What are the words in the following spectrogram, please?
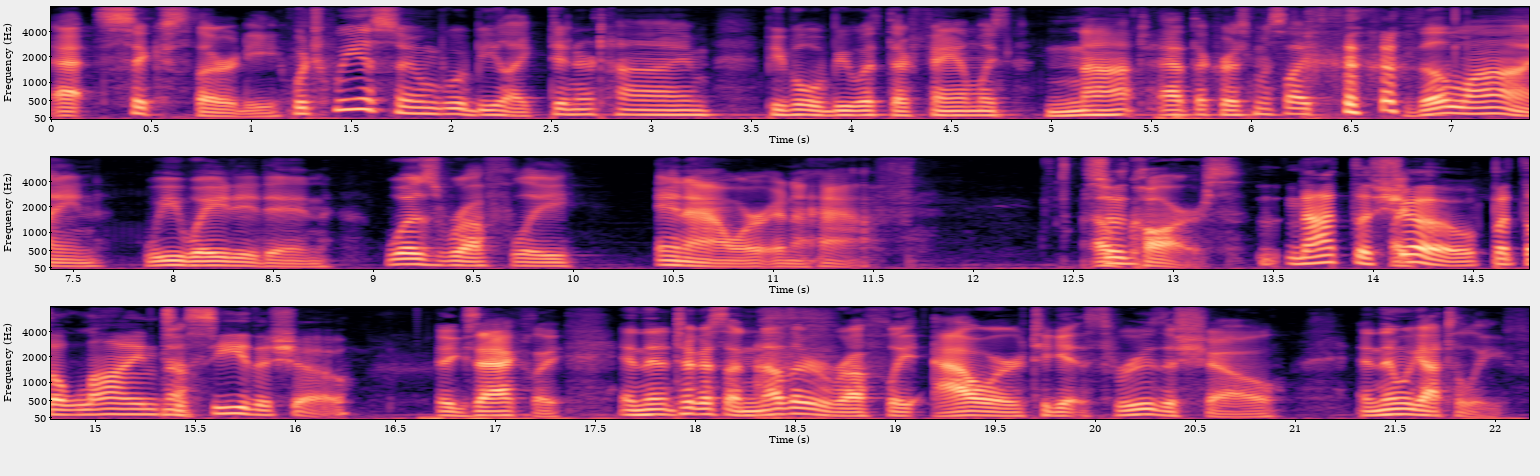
at 6:30, which we assumed would be like dinner time, people would be with their families, not at the Christmas lights, the line we waited in was roughly an hour and a half of So- cars. not the show but the line to No. see the show Exactly. And then it took us another roughly hour to get through the show, and then we got to leave.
